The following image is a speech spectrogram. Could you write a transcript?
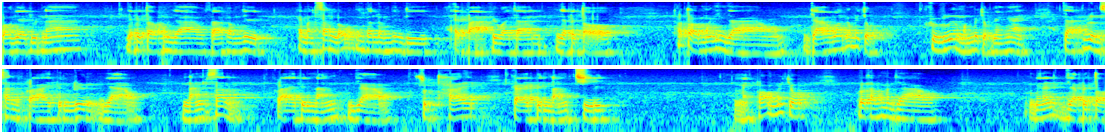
บอกอย่าหยุดนะ อย่าไปต่อคำยาว สาคำยืด ให้มันสั้นลงสั้นลงยิ่งดีไอ้ปากคือวาจาอย่าไปต่อ ถ้าต่อมันยิ่งยาว ยาวมันก็ไม่จบ คือเรื่องมันไม่จบง่ายๆ จากเรื่องสั้นกลายเป็นเรื่องยาว หนังสั้นกลายเป็นหนังยาว สุดท้ายกลายเป็นหนังชีวิตเพราะมันไม่จบ เราทำให้มันยาวดังนั้นอย่าไปต่อ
